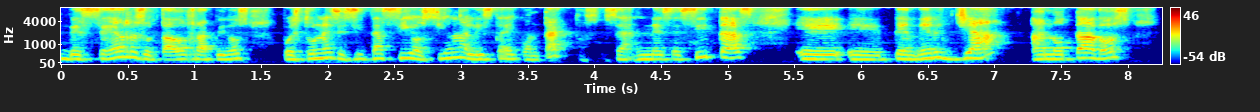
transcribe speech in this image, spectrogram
deseas resultados rápidos, pues tú necesitas sí o sí una lista de contactos, o sea, necesitas tener ya anotados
